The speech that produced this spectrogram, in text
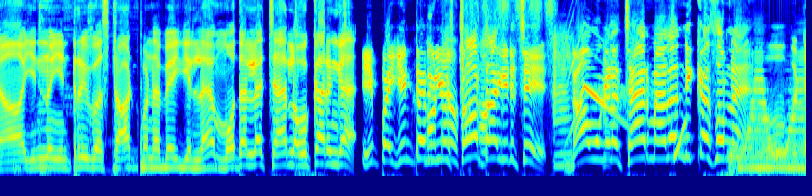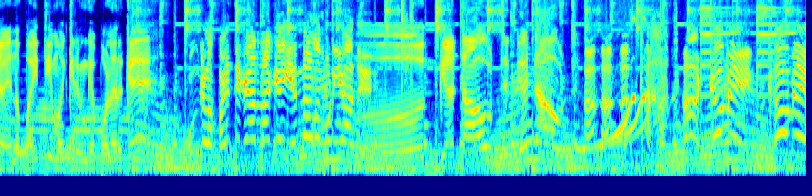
நான் இன்னும் இன்டர்வியூ ஸ்டார்ட் பண்ணவே இல்ல. முதல்ல சேர்ல உட்காருங்க. இப்ப இன்டர்வியூ ஸ்டார்ட் ஆகிடுச்சு. நான் உங்களை சேர் மேல நிக்க சொன்னேன். ஓ விட்டா என்ன பைத்தியம் வைக்கிறவங்க போல இருக்கு? உங்களை பைத்தியக்காரனாக்க என்னால முடியாது. Get out get out coming coming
